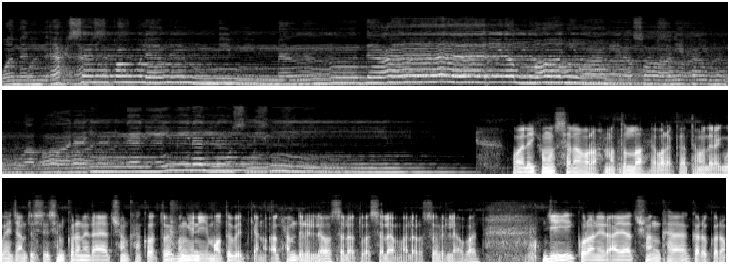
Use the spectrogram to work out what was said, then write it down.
ومن أحسن قولا ممن دعا ওয়ালাইকুম আসসালাম রহমতুল্লাহ বারাকাত আমাদের এক ভাই জানতে চেয়েছেন কোরআনের আয়াত সংখ্যা কত এবং এ নিয়ে মতভেদ কেন? আলহামদুলিল্লাহ সালাতু আসসালাম আল্লাহ রসুল্লাহ আবাদ জি কোরআনের আয়াত সংখ্যা কারও কারও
